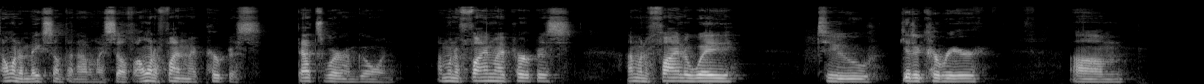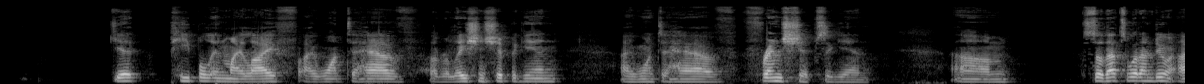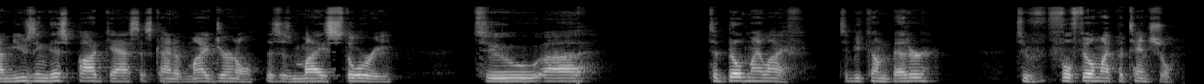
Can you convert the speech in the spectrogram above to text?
I want to make something out of myself. I want to find my purpose. That's where I'm going. I'm going to find my purpose. I'm going to find a way to get a career, um, get people in my life. I want to have a relationship again. I want to have friendships again. Um, so that's what I'm doing. I'm using this podcast as kind of my journal. This is my story to uh, to build my life, to become better, to fulfill my potential.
